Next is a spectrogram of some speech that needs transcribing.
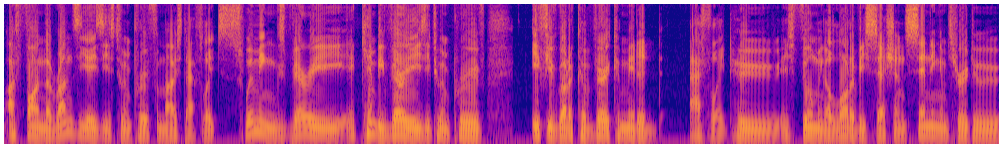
I find the run's the easiest to improve for most athletes. Swimming's very, it can be very easy to improve if you've got a very committed athlete who is filming a lot of his sessions, sending them through to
